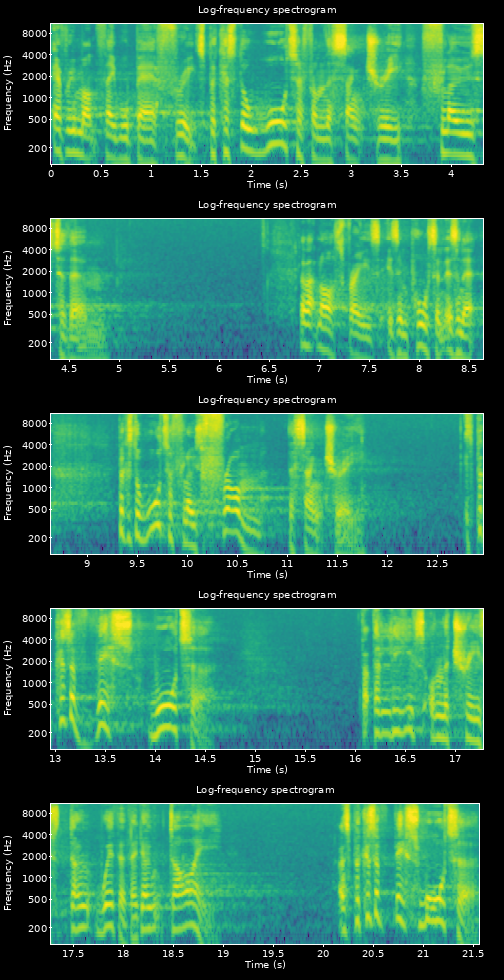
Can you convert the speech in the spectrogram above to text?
Every month they will bear fruit because the water from the sanctuary flows to them. Now, that last phrase is important, isn't it? Because the water flows from the sanctuary. It's because of this water that the leaves on the trees don't wither, they don't die. And it's because of this water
